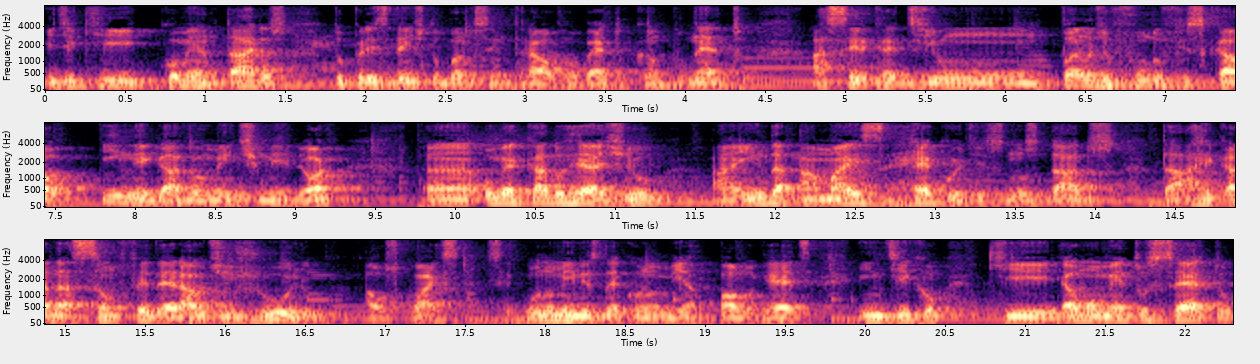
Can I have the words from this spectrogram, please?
e de que comentários do presidente do Banco Central, Roberto Campos Neto, acerca de um pano de fundo fiscal inegavelmente melhor, uh, o mercado reagiu ainda a mais recordes nos dados da arrecadação federal de julho aos quais, segundo o ministro da Economia, Paulo Guedes, indicam que é o momento certo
